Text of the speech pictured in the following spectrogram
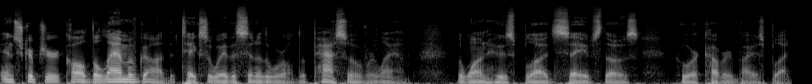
in Scripture called the Lamb of God that takes away the sin of the world, the Passover Lamb, the one whose blood saves those who are covered by his blood.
